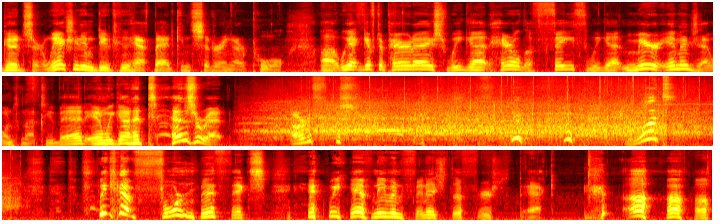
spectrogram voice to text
Good, sir. We actually didn't do too half bad considering our pool. Uh, we got Gift of Paradise. We got Herald of Faith. We got Mirror Image. That one's not too bad. And we got a Tezzeret. Artifice. what? Got four mythics, and we haven't even finished the first deck. Oh, oh, oh,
